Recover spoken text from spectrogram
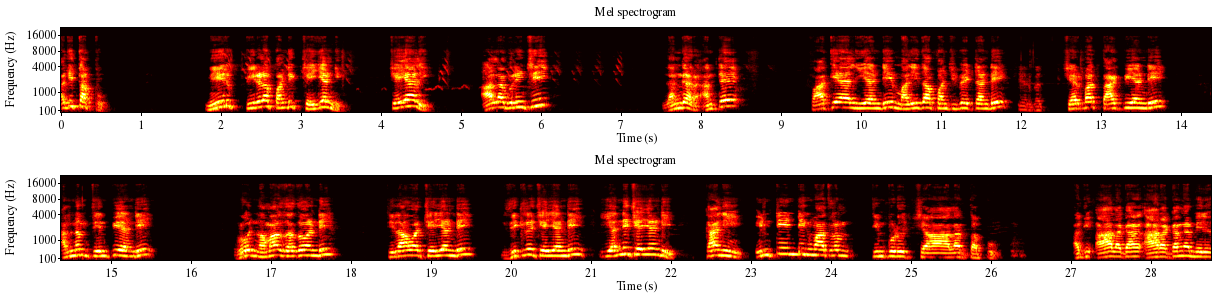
అది తప్పు. మీరు పీరల పండుగ చెయ్యండి. చేయాలి. వాళ్ళ గురించి లంగర్ అంటే ఫాతియాలు ఇవ్వండి మలీదా పంచిపెట్టండి షర్బత్. తాగిపియండి అన్నం తినిపియండి రోజు నమాజ్ చదవండి తిలావా చేయండి జిక్ర్ చేయండి ఇవన్నీ చేయండి. కానీ ఇంటి ఇంటికి మాత్రం తింపుడు చాలా తప్పు. అది ఆ రక ఆ రకంగా మీరు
